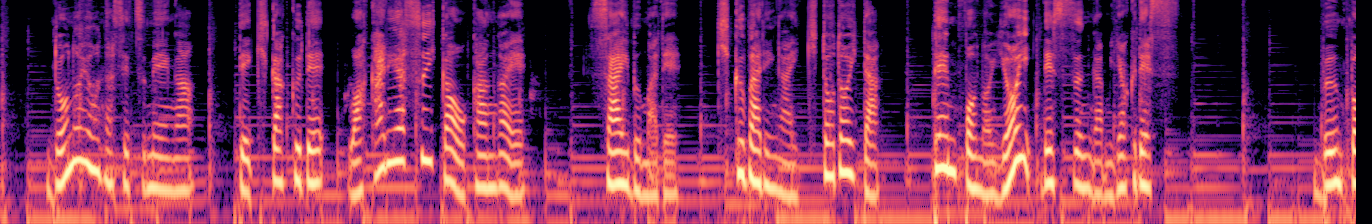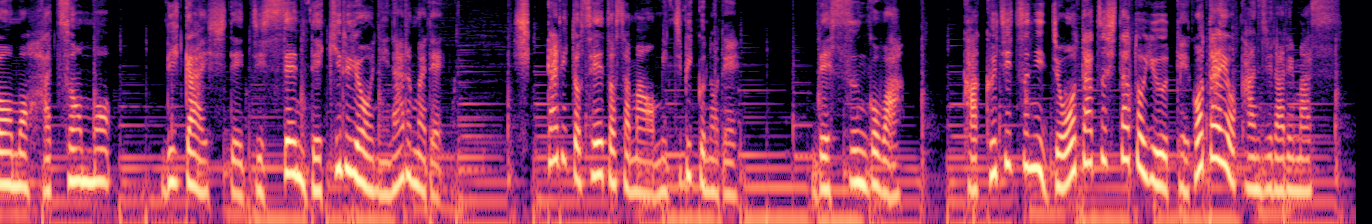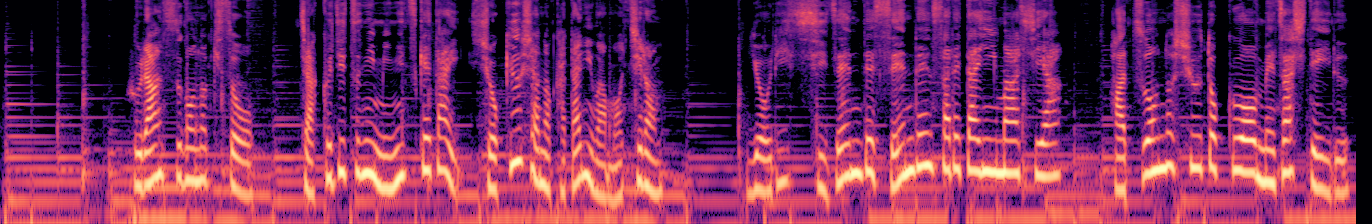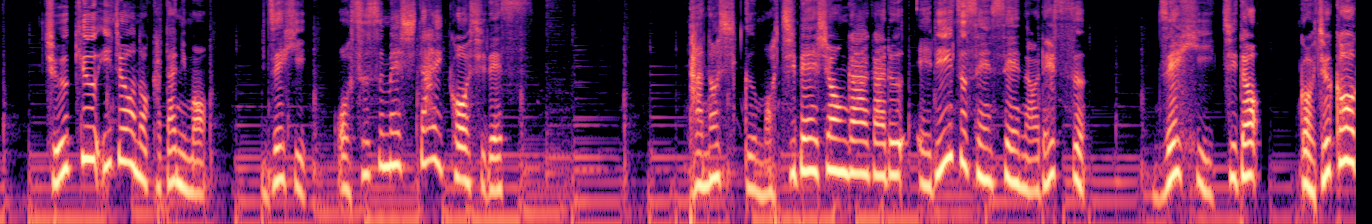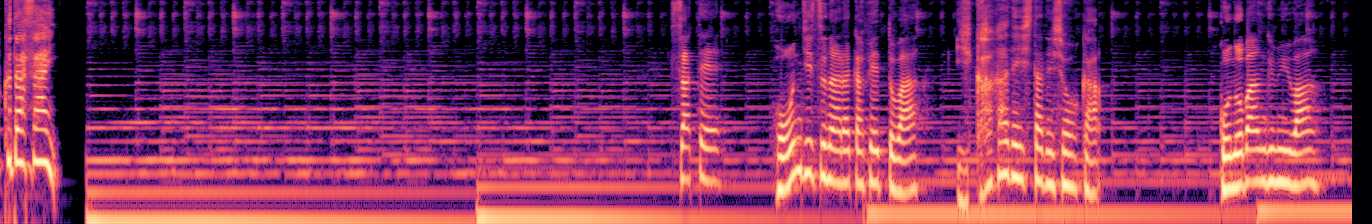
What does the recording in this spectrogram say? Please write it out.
どのような説明が的確でわかりやすいかを考え細部まで気配りが行き届いたテンポの良いレッスンが魅力です。文法も発音も理解して実践できるようになるまでしっかりと生徒様を導くのでレッスン後は確実に上達したという手応えを感じられます。フランス語の基礎を着実に身につけたい初級者の方にはもちろん、より自然で洗練された言い回しや発音の習得を目指している中級以上の方にもぜひおすすめしたい講師です。楽しくモチベーションが上がるエリーズ先生のレッスン、ぜひ一度ご受講ください。さて、本日のアラカフェットはいかがでしたでしょうか？この番組は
